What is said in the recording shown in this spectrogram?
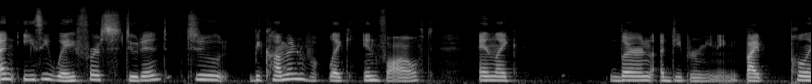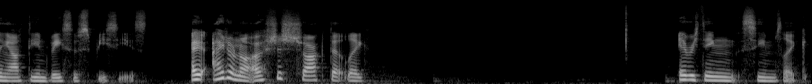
an easy way for a student to become inv- like involved and like learn a deeper meaning by pulling out the invasive species. I I don't know. I was just shocked that like everything seems like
